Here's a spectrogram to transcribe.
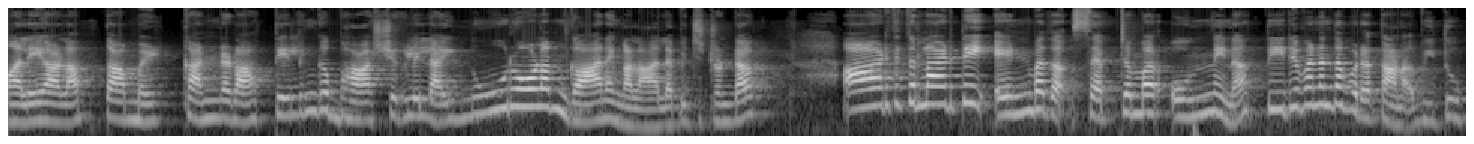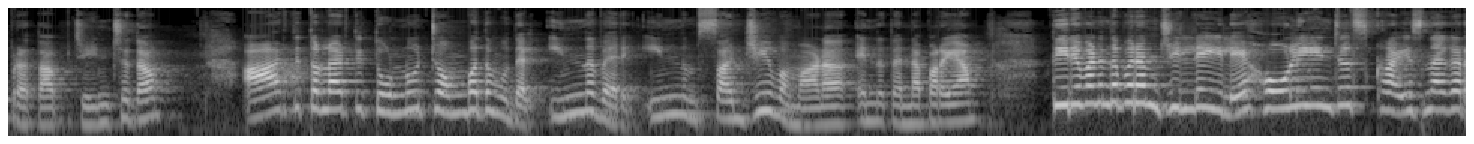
മലയാളം തമിഴ് കന്നഡ തെലുങ്ക് ഭാഷകളിലായി നൂറോളം ഗാനങ്ങൾ ആലപിച്ചിട്ടുണ്ട്. ആയിരത്തി തൊള്ളായിരത്തി എൺപത് സെപ്റ്റംബർ ഒന്നിന് തിരുവനന്തപുരത്താണ് വിധു പ്രതാപ് ജനിച്ചത്. ആയിരത്തി തൊള്ളായിരത്തി തൊണ്ണൂറ്റൊമ്പത് മുതൽ ഇന്ന് വരെ ഇന്നും സജീവമാണ് എന്ന് തന്നെ പറയാം. തിരുവനന്തപുരം ജില്ലയിലെ ഹോളി ഏഞ്ചൽസ് ക്രൈസ്റ്റ് നഗർ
